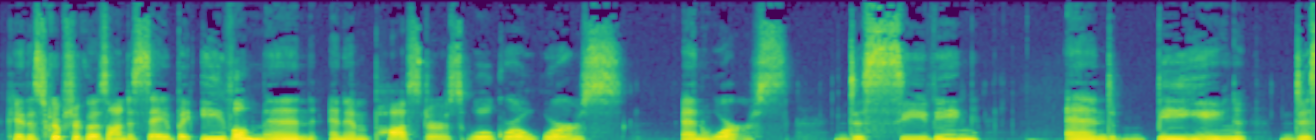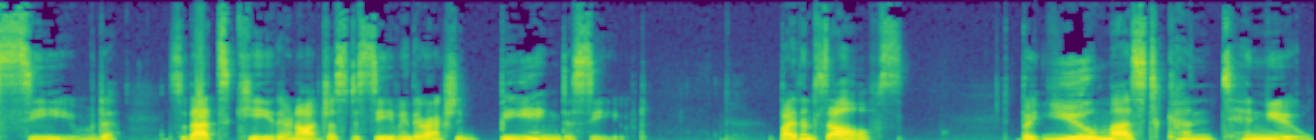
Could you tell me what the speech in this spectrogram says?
Okay, the scripture goes on to say, But evil men and impostors will grow worse and worse, deceiving and being deceived. So that's key. They're not just deceiving, they're actually being deceived by themselves. But you must continue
